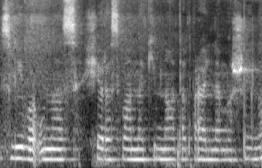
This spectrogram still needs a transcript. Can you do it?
Зліва у нас ще раз ванна кімната, пральна машина.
